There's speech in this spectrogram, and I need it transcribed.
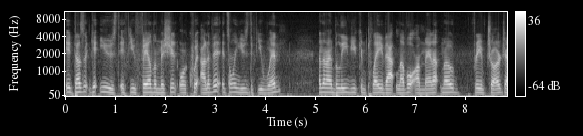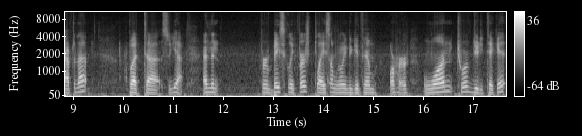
it doesn't get used if you fail the mission or quit out of it. It's only used if you win. And then I believe you can play that level on man up mode free of charge after that. But uh, so yeah. And then for basically first place I'm going to give him or her one tour of duty ticket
